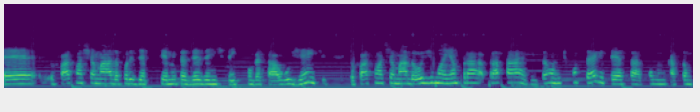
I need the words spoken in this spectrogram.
é, eu faço uma chamada, por exemplo, porque muitas vezes a gente tem que conversar algo urgente, eu faço uma chamada hoje de manhã para tarde. Então a gente consegue ter essa comunicação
